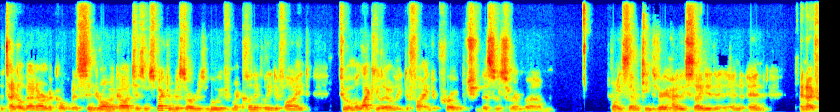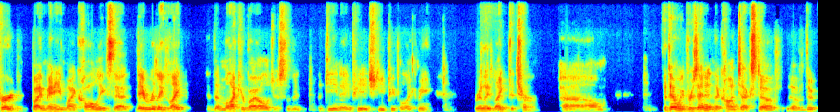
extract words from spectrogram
the title of that article was Syndromic Autism Spectrum Disorders Moving from a Clinically Defined to a Molecularly Defined Approach. This was from um, 2017. It's very highly cited. And, and, and, and I've heard by many of my colleagues that they really like the molecular biologists, so the, the DNA PhD people like me, really like the term um, but then we present it in the context of, of the,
